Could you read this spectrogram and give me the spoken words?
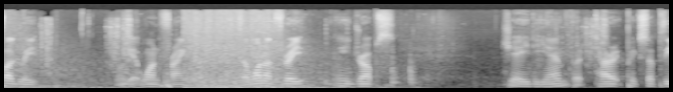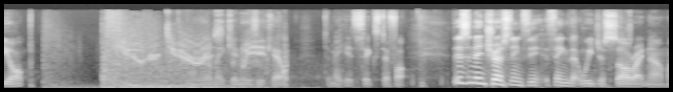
Fugly will get one frank. So one on three. He drops JDM, but Tarek picks up the op. And he'll make an easy kill to make it six to four. This is an interesting thi- thing that we just saw right now.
